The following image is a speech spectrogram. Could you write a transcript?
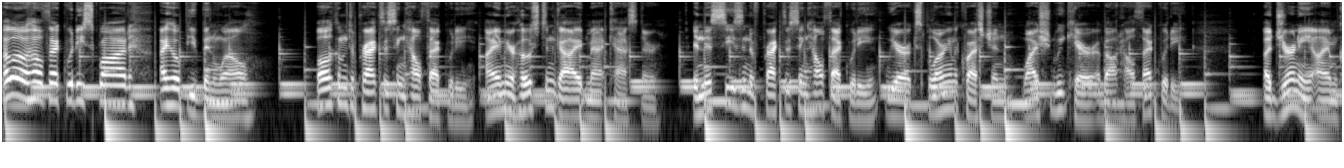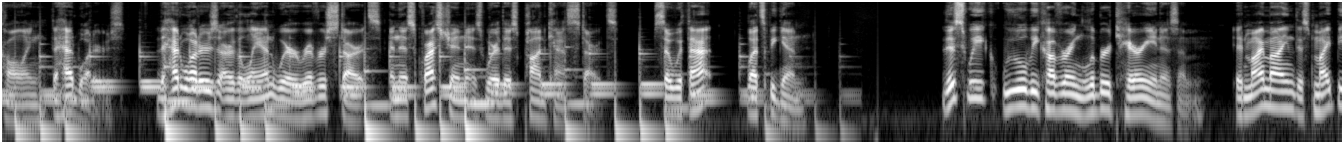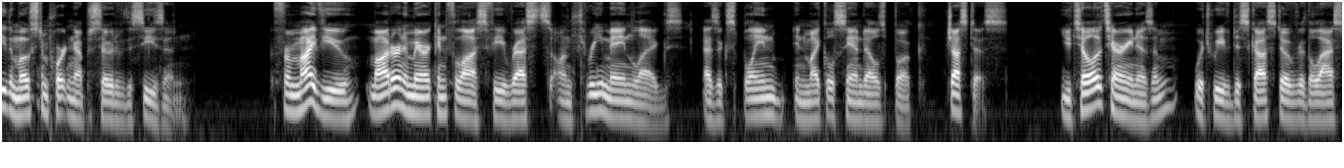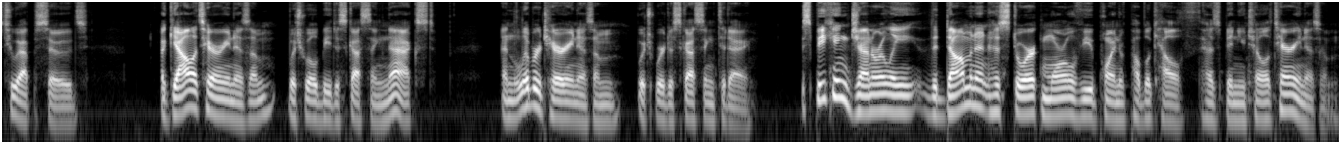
Hello, Health Equity Squad. I hope you've been well. Welcome to Practicing Health Equity. I am your host and guide, Matt Kastner. In this season of Practicing Health Equity, we are exploring the question why should we care about health equity? A journey I am calling the Headwaters. The Headwaters are the land where a river starts, and this question is where this podcast starts. So, with that, let's begin. This week, we will be covering libertarianism. In my mind, this might be the most important episode of the season. From my view, modern American philosophy rests on three main legs, as explained in Michael Sandel's book, Justice utilitarianism, which we've discussed over the last two episodes, egalitarianism, which we'll be discussing next, and libertarianism, which we're discussing today. Speaking generally, the dominant historic moral viewpoint of public health has been utilitarianism,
